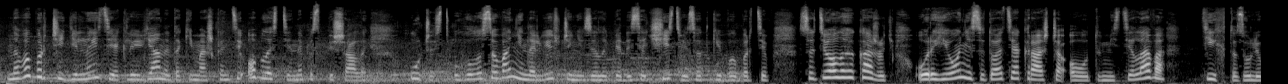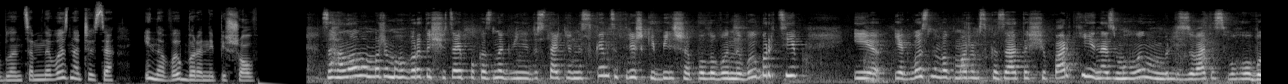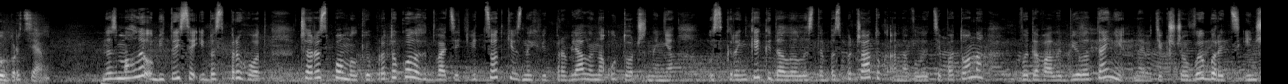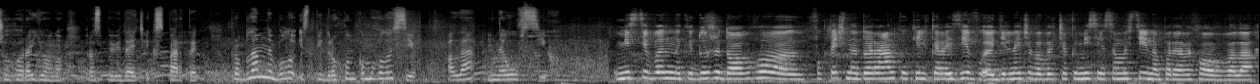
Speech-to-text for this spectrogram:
На виборчій дільниці як львів'яни, так і мешканці області не поспішали. Участь у голосуванні на Львівщині взяли 56% виборців. Соціологи кажуть, у регіоні ситуація краща, а от у місті Лева ті, хто з улюбленцем не визначився, і на вибори не пішов. Загалом ми можемо говорити, що цей показник він достатньо низьким, це трішки більше половини виборців. І як висновок можемо сказати, що партії не змогли мобілізувати свого виборця. Не змогли обійтися і без пригод. Через помилки у протоколах 20% з них відправляли на уточнення. У скриньки кидали листи без початок, а на вулиці Патона видавали бюлетені, навіть якщо виборець з іншого району, розповідають експерти. Проблем не було із підрахунком голосів, але не у всіх. У місті Винники дуже довго, фактично до ранку кілька разів е, дільнича виборча комісія самостійно перераховувала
